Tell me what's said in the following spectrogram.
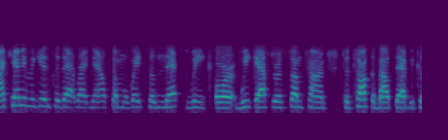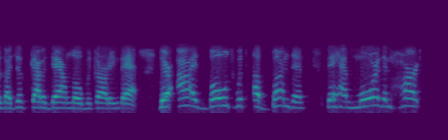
I can't even get into that right now, so I'm gonna wait till next week or week after or sometime to talk about that because I just got a download regarding that. Their eyes bulge with abundance. They have more than heart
